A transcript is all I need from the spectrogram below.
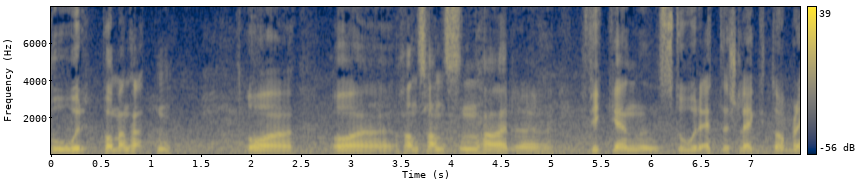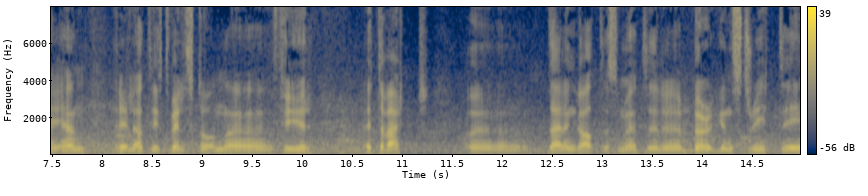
bor på Manhattan. Og, og Hans Hansen har, fikk en stor etterslekt og ble en relativt velstående fyr etter hvert. Det er en gate som heter Bergen Street i,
